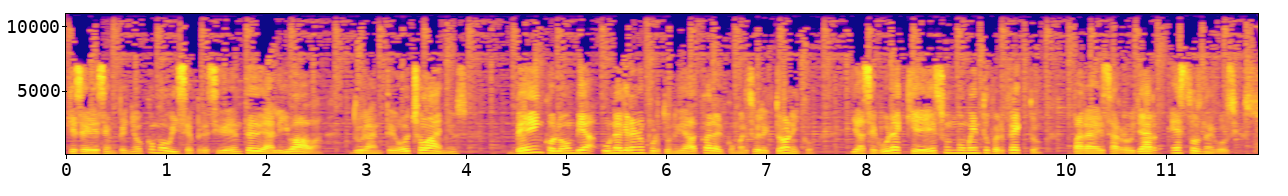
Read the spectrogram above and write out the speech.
que se desempeñó como vicepresidente de Alibaba durante ocho años, ve en Colombia una gran oportunidad para el comercio electrónico y asegura que es un momento perfecto para desarrollar estos negocios.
